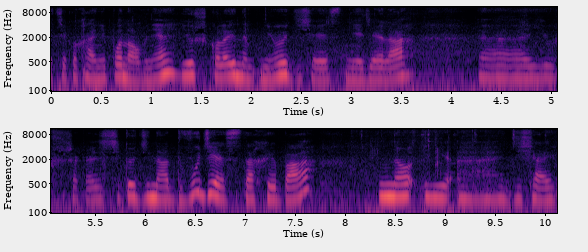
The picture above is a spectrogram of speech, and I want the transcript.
Witajcie kochani ponownie, już w kolejnym dniu, dzisiaj jest niedziela, e, już jakaś godzina 20 chyba. No i e, dzisiaj,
